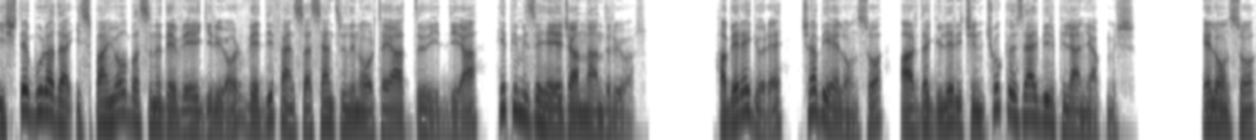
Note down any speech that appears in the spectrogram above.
İşte burada İspanyol basını devreye giriyor ve Defensa Central'in ortaya attığı iddia, hepimizi heyecanlandırıyor. Habere göre, Xabi Alonso, Arda Güler için çok özel bir plan yapmış. Alonso,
